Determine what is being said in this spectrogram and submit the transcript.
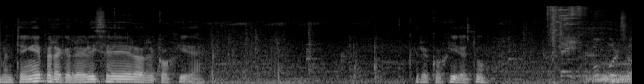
Mantén E para que realice la recogida. ¿Qué recogida tú? Un pulso.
